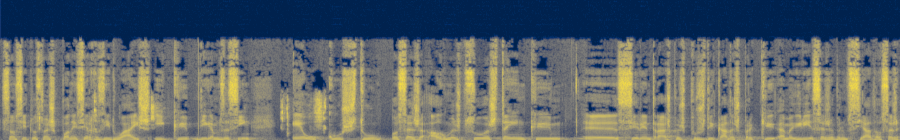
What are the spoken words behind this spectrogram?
são situações que podem ser residuais e que, digamos assim, é o custo ou seja, algumas pessoas têm que eh, ser, entre aspas, prejudicadas para que a maioria seja beneficiada. Ou seja,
